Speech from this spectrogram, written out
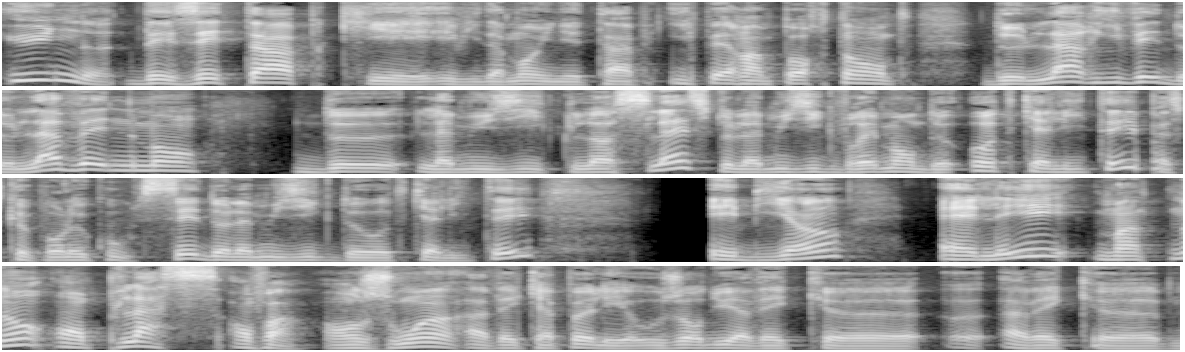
une des étapes qui est évidemment une étape hyper importante de l'arrivée de l'avènement de la musique lossless, de la musique vraiment de haute qualité, parce que pour le coup, c'est de la musique de haute qualité, eh bien, elle est maintenant en place, enfin, en juin avec Apple et aujourd'hui avec, euh, avec euh,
